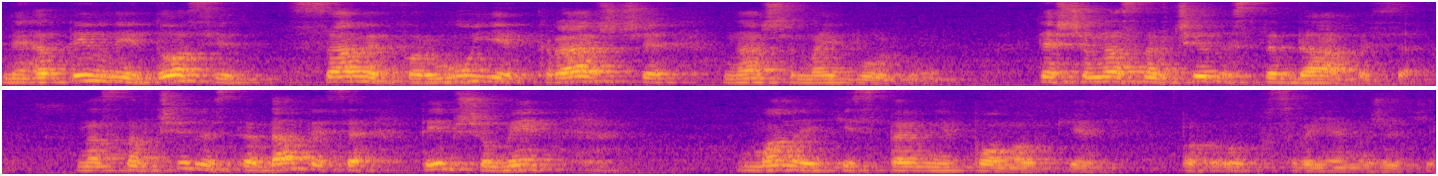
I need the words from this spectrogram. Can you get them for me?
негативний досвід саме формує краще наше майбутнє. Те, що нас навчили стидатися. Нас навчили стидатися тим, що ми мали якісь певні помилки в своєму житті.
